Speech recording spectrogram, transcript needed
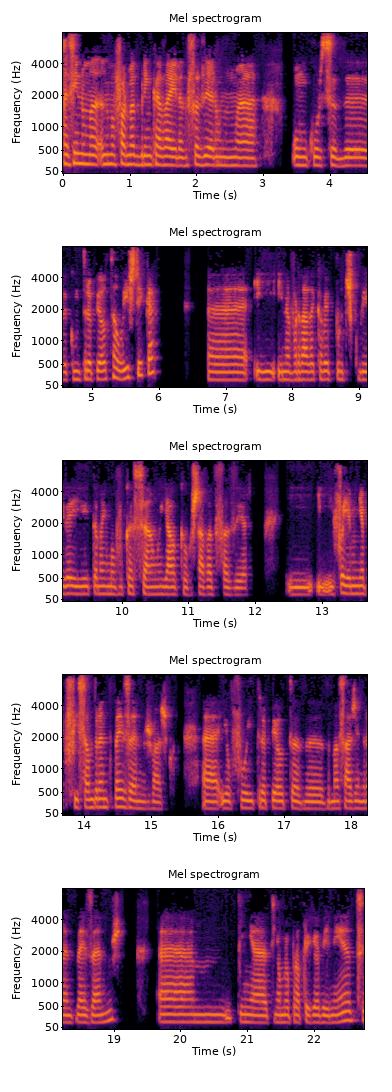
assim numa, numa forma de brincadeira de fazer uma, um curso de, como terapeuta holística uh, e, e, na verdade acabei por descobrir aí também uma vocação e algo que eu gostava de fazer. E, e foi a minha profissão durante 10 anos Vasco. Uh, eu fui terapeuta de, de, massagem durante 10 anos um, tinha, tinha o meu próprio gabinete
